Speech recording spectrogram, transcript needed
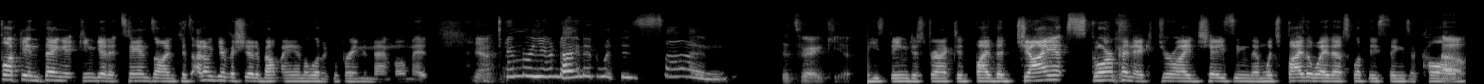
fucking thing it can get its hands on because I don't give a shit about my analytical brain in that moment. yeah, Din reunited with his son. it's very cute." He's being distracted by the giant Scorpenek droid chasing them, which, by the way, that's what these things are called. Oh,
